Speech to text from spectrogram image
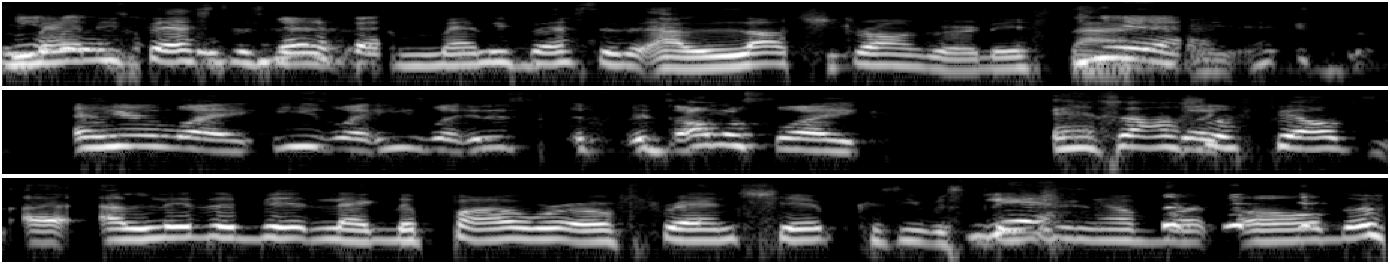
see, it manifested manifested. manifested a lot stronger this time. Yeah. and you're like he's like he's like it's it's almost like It's also Like- felt a, a little bit like the power of friendship because he was Yeah. thinking about all the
